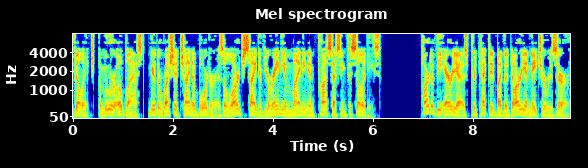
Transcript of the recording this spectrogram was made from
village, Amur Oblast, near the Russia-China border is a large site of uranium mining and processing facilities. Part of the area is protected by the Daria Nature Reserve.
